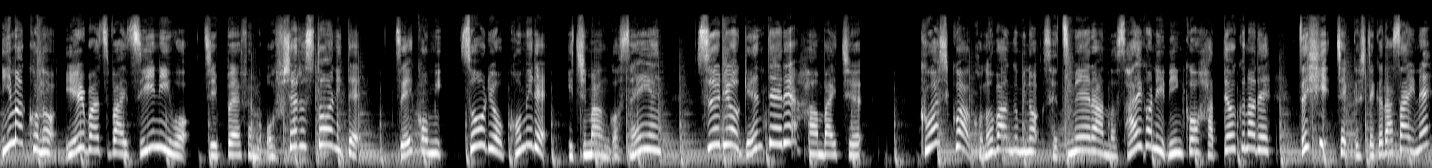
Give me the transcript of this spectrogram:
今この Earbuds by Zini を ZIPFM オフィシャルストアにて税込み送料込みで1万5000円数量限定で販売中。詳しくはこの番組の説明欄の最後にリンクを貼っておくのでぜひチェックしてくださいね。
